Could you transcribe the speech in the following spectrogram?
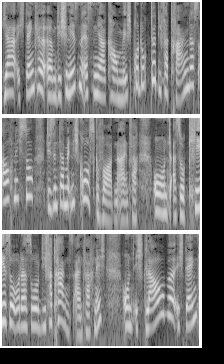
Ja, ich denke, ähm, die Chinesen essen ja kaum Milchprodukte, die vertragen das auch nicht so. Die sind damit nicht groß geworden einfach. Und also Käse oder so, die vertragen es einfach nicht. Und ich glaube, ich denke,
